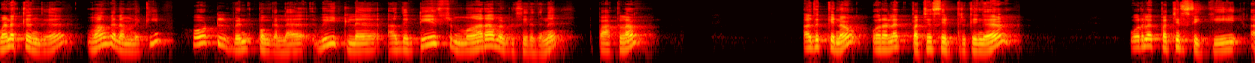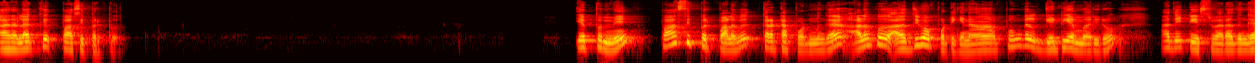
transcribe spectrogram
வணக்கங்க. வாங்க நம்ம இன்னைக்கு ஹோட்டல் வெண்பொங்கலை வீட்டில் அது டேஸ்ட் மாறாமல் எப்படி செய்கிறதுன்னு பார்க்கலாம். அதுக்கு நான் ஓரளவுக்கு பச்சரிசி எடுத்துருக்குங்க. ஓரளவுக்கு பச்சரிசிக்கு அரைளவுக்கு பாசிப்பருப்பு. எப்பவுமே பாசிப்பருப்பு அளவு கரெக்டாக போடணுங்க. அளவு அதிகமாக போட்டிங்கன்னா பொங்கல் கெட்டியாக மாறிடும். அதே டேஸ்ட் வராதுங்க.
